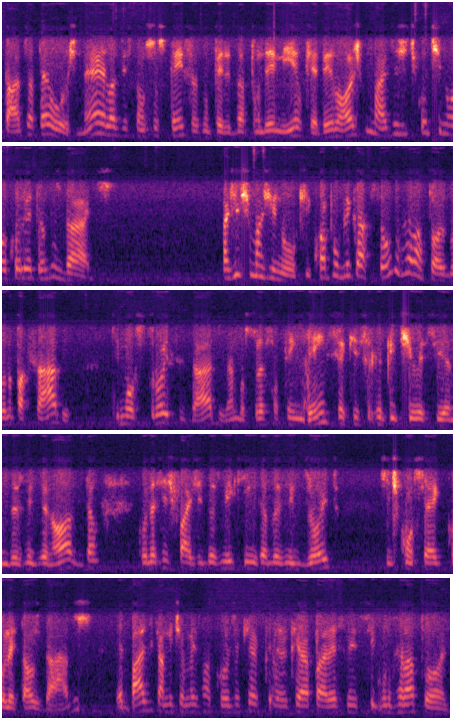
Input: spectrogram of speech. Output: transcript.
dados até hoje, né? Elas estão suspensas no período da pandemia, o que é bem lógico, mas a gente continua coletando os dados. A gente imaginou que com a publicação do relatório do ano passado, que mostrou esses dados, né, mostrou essa tendência que se repetiu esse ano 2019. Então, quando a gente faz de 2015 a 2018, a gente consegue coletar os dados. É basicamente a mesma coisa que, que aparece nesse segundo relatório.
